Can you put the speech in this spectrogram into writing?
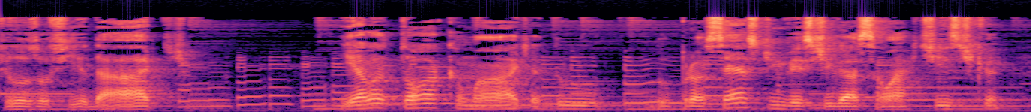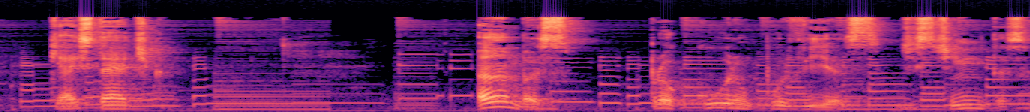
filosofia da arte, e ela toca uma área do, do processo de investigação artística que é a estética. Ambas procuram, por vias distintas,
